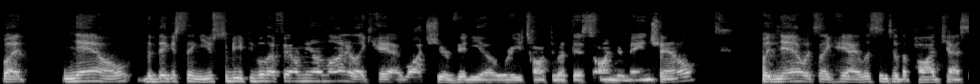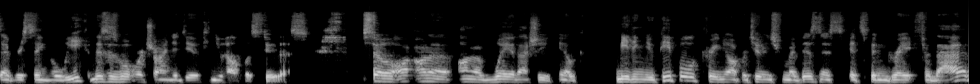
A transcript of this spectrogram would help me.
but now the biggest thing used to be people that found me online are like, hey, I watched your video where you talked about this on your main channel. But now it's like, hey, I listen to the podcast every single week. This is what we're trying to do. Can you help us do this? So on a on a way of actually, you know, meeting new people, creating new opportunities for my business, it's been great for that.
